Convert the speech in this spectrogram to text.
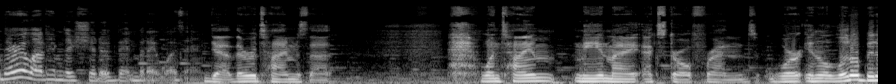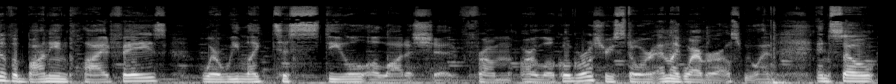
There are a lot of times I should have been, but I wasn't. Yeah, there were times that one time me and my ex-girlfriend were in a little bit of a Bonnie and Clyde phase where we like to steal a lot of shit from our local grocery store and like wherever else we went. And so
